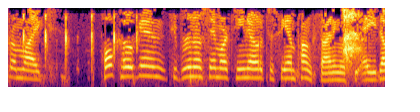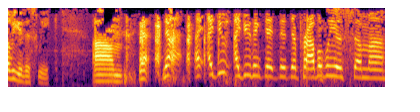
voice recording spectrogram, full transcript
from like Hulk Hogan to Bruno Sammartino to CM Punk signing with AEW this week. Um, yeah, no, I, I do I do think that, that there probably is some uh,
